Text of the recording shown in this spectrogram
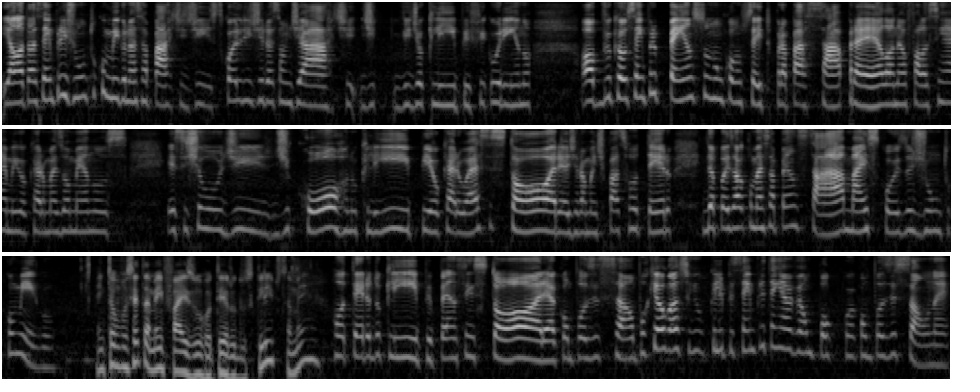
E ela tá sempre junto comigo nessa parte de escolha de direção de arte, de videoclipe, figurino. Óbvio que eu sempre penso num conceito para passar para ela, né? Eu falo assim, ah, amiga, eu quero mais ou menos esse estilo de, de cor no clipe, eu quero essa história, geralmente passo roteiro. E depois ela começa a pensar mais coisas junto comigo. Então você também faz o roteiro dos clipes também? Roteiro do clipe, pensa em história, composição, porque eu gosto que o clipe sempre tem a ver um pouco com a composição, né?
